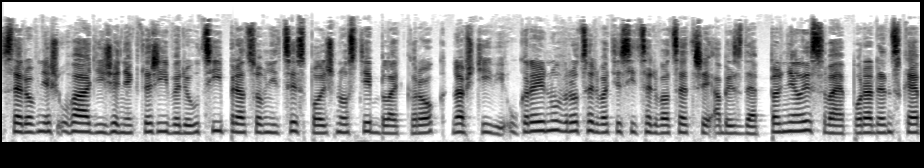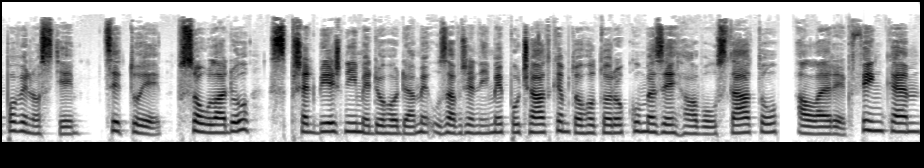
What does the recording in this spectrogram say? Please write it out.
se rovněž uvádí, že někteří vedoucí pracovníci společnosti BlackRock navštíví Ukrajinu v roce 2023, aby zde plnili své poradenské povinnosti. Cituji, v souladu s předběžnými dohodami uzavřenými počátkem tohoto roku mezi hlavou státu a Larry Finkem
